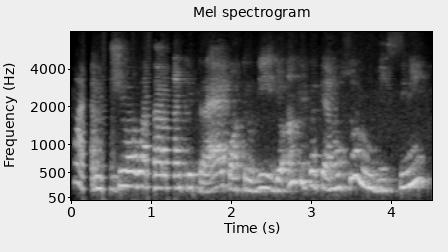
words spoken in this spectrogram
Ah, riuscivo a guardare anche 3-4 video, anche perché non sono lunghissimi.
